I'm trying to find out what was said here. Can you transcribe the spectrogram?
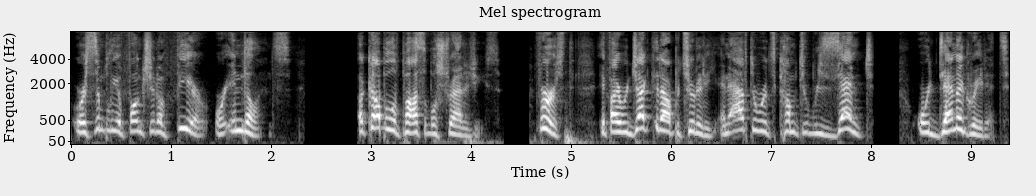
or simply a function of fear or indolence? A couple of possible strategies. First, if I reject an opportunity and afterwards come to resent or denigrate it,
